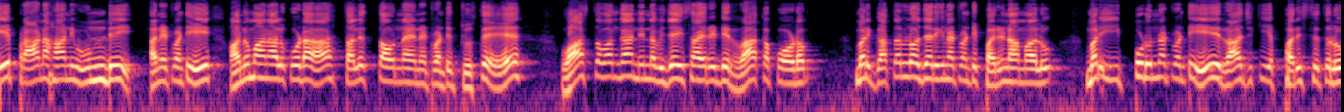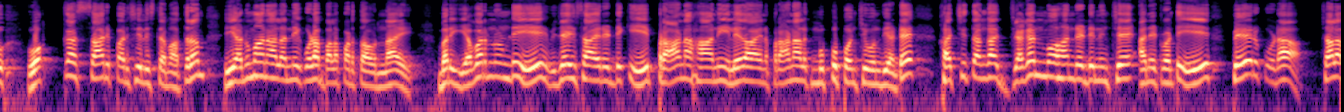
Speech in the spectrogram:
ఏ ప్రాణహాని ఉంది అనేటువంటి అనుమానాలు కూడా తలెత్తా ఉన్నాయనేటువంటిది చూస్తే వాస్తవంగా నిన్న విజయసాయిరెడ్డి రాకపోవడం మరి గతంలో జరిగినటువంటి పరిణామాలు మరి ఇప్పుడున్నటువంటి రాజకీయ పరిస్థితులు ఒక్కసారి పరిశీలిస్తే మాత్రం ఈ అనుమానాలన్నీ కూడా బలపడతా ఉన్నాయి. మరి ఎవరి నుండి విజయసాయిరెడ్డికి ప్రాణహాని లేదా ఆయన ప్రాణాలకు ముప్పు పొంచి ఉంది అంటే ఖచ్చితంగా జగన్మోహన్ రెడ్డి నుంచే అనేటువంటి పేరు కూడా చాలా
